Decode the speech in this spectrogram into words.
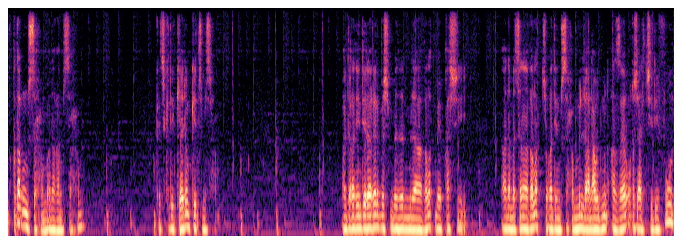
نقدر نمسحهم أنا غنمسحهم. كتكليكي عليهم كيتمسحوا. هادي غادي نديرها غير باش ملي غلط ما يبقاش أنا مثلا غلطت وغادي نمسحهم ملي غنعاود من ازيرو نرجع للتليفون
